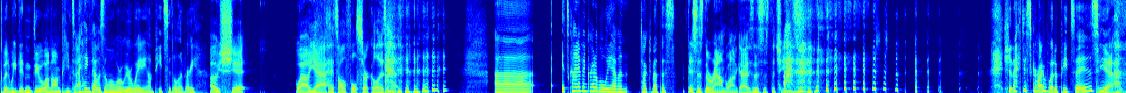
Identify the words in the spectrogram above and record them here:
But we didn't do one on pizza. I think that was the one where we were waiting on pizza delivery. Oh shit. Wow, yeah, it's all full circle, isn't it? Uh, It's kind of incredible we haven't talked about this. this is the round one, guys. This is the cheese. Should I describe what a pizza is? yeah.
